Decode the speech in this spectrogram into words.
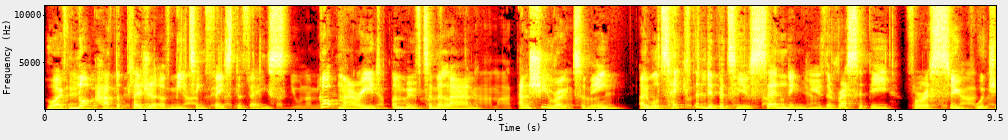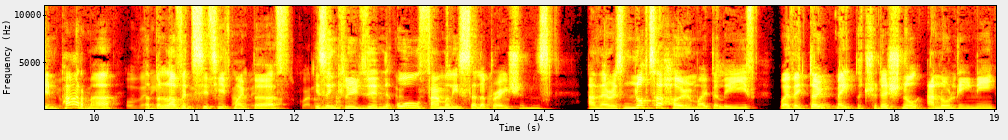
who I've not had the pleasure of meeting face to face, got married and moved to Milan. And she wrote to me, I will take the liberty of sending you the recipe for a soup which in Parma, the beloved city of my birth, is included in all family celebrations. And there is not a home, I believe, where they don't make the traditional anolini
